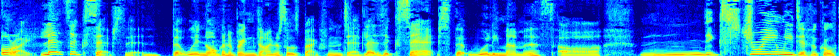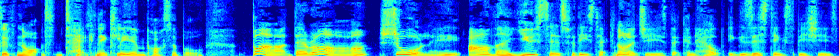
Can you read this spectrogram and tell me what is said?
All right, let's accept then that we're not going to bring dinosaurs back from the dead. Let's accept that woolly mammoths are mm, extremely difficult, if not technically impossible. But there are surely other uses for these technologies that can help existing species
